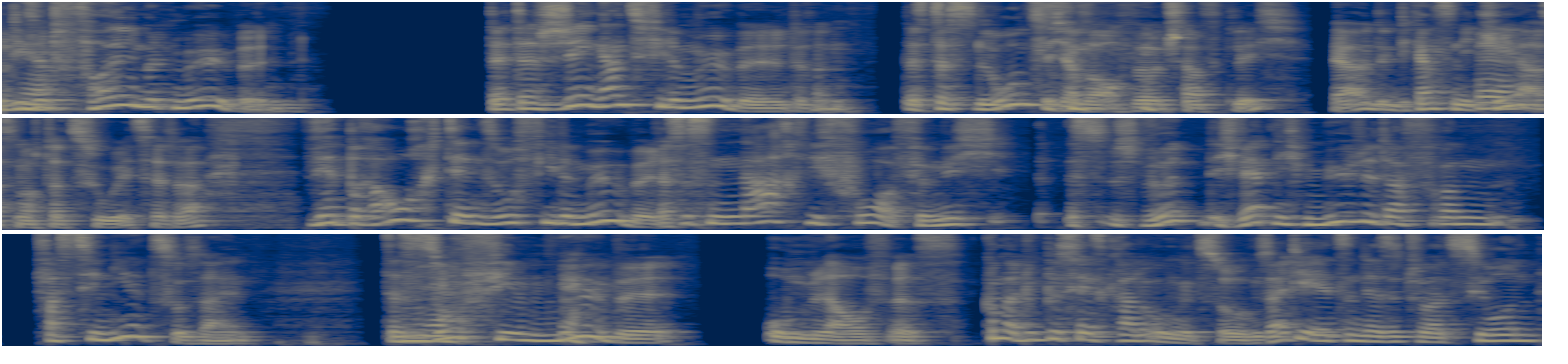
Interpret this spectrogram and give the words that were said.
Und die Ja. sind voll mit Möbeln. Da, da stehen ganz viele Möbel drin. Das, das lohnt sich aber auch wirtschaftlich. Ja, die ganzen Ikeas noch dazu, etc. Wer braucht denn so viele Möbel? Das ist nach wie vor für mich, es, es wird, ich werde nicht müde davon, fasziniert zu sein. Dass Ja. so viel Möbelumlauf ist. Guck mal, du bist jetzt gerade umgezogen. Seid ihr jetzt in der Situation,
